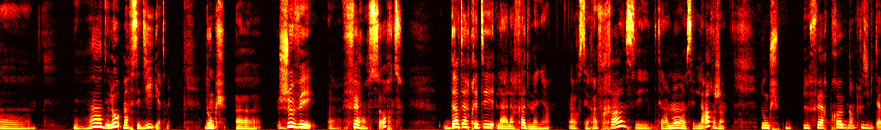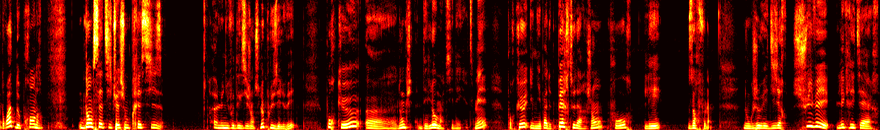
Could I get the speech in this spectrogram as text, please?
euh, des lots mafsedi yatme. Donc, euh, je vais faire en sorte d'interpréter la halakha de manière. Alors, c'est Rafra, c'est littéralement c'est large. Donc, de faire preuve d'inclusivité à droite, de prendre dans cette situation précise le niveau d'exigence le plus élevé, pour que, euh, donc des lots mais pour qu'il n'y ait pas de perte d'argent pour les orphelins. Donc je vais dire suivez les critères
